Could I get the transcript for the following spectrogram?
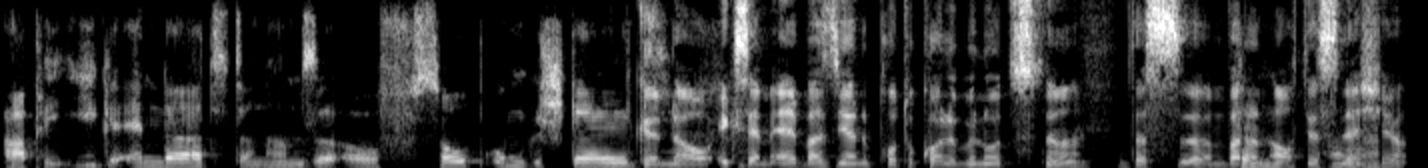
API geändert, dann haben sie auf SOAP umgestellt. Genau, XML-basierende Protokolle benutzt, ne? Das äh, war dann, dann, auch der Slash, äh, ja.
